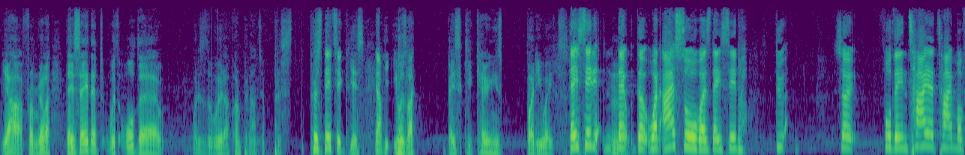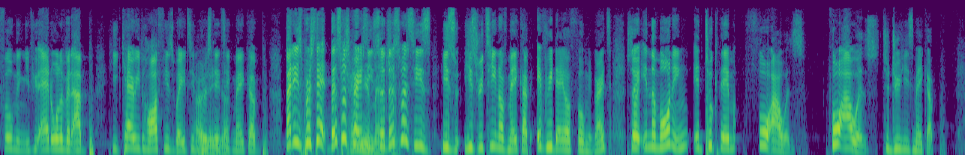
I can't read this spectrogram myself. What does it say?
yeah, from real life? They say that with all the, what is the word? I can't pronounce it. Pres- Prosthetic. yes. Yeah. He, he was like basically carrying his body weight. They said that the, what I saw was they said, so for the entire time of filming, if you add all of it up, he carried half his weight in Oh, prosthetic makeup. But his prosthetic, this was Can crazy. So this was his his his routine of makeup every day of filming, right? So in the morning, it took them four hours, four hours to do his makeup.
